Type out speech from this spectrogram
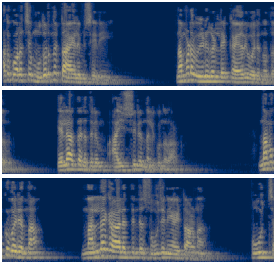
അത് കുറച്ച് മുതിർന്നിട്ടായാലും ശരി നമ്മുടെ വീടുകളിലേക്ക് കയറി വരുന്നത് എല്ലാ തരത്തിലും ഐശ്വര്യം നൽകുന്നതാണ്. നമുക്ക് വരുന്ന നല്ല കാലത്തിന്റെ സൂചനയായിട്ടാണ് പൂച്ച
